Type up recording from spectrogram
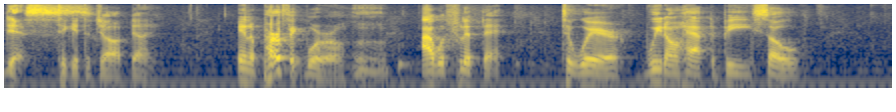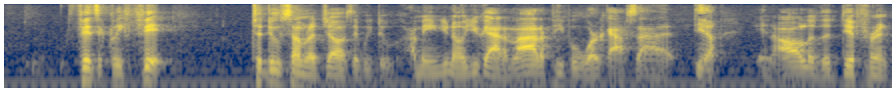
Yes. to get the job done. In a perfect world, I would flip that to where we don't have to be so physically fit to do some of the jobs that we do. I mean, you know, you got a lot of people work outside Yeah. In all of the different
